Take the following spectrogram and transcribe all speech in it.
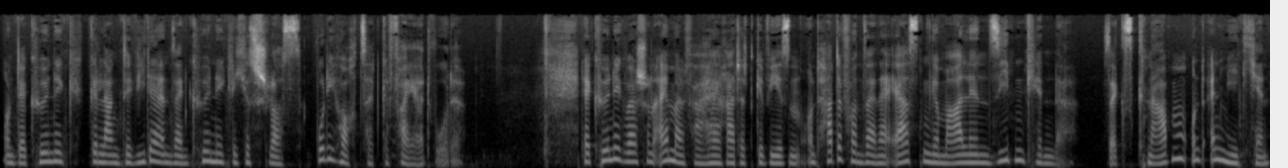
und der König gelangte wieder in sein königliches Schloss, wo die Hochzeit gefeiert wurde. Der König war schon einmal verheiratet gewesen und hatte von seiner ersten Gemahlin sieben Kinder, sechs Knaben und ein Mädchen,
